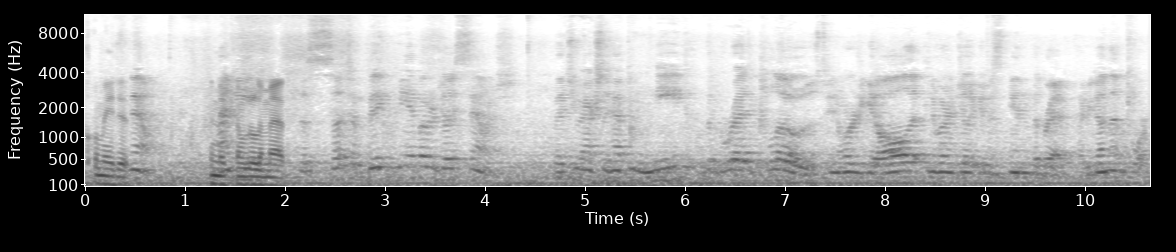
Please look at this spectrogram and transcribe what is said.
Who made it? Now, To make I them made really mad. this such a big peanut butter and jelly sandwich that you actually have to knead the bread closed in order to get all that peanut butter and jelly goodness in the bread. Have you done that before?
